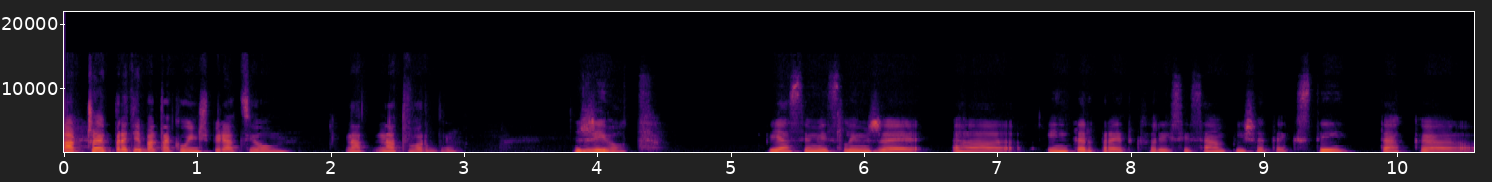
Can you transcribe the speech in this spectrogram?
No a čo je pre teba takou inšpiráciou na, na tvorbu? Život. Ja si myslím, že uh, interpret, ktorý si sám píše texty, tak uh,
